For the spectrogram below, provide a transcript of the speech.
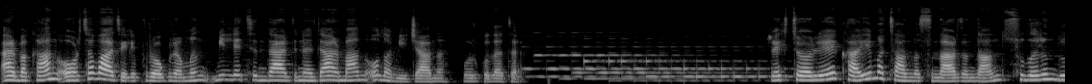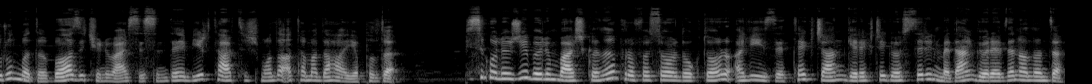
Erbakan orta vadeli programın milletin derdine derman olamayacağını vurguladı. Rektörlüğe kayyım atanmasının ardından suların durulmadığı Boğaziçi Üniversitesi'nde bir tartışmalı atama daha yapıldı. Psikoloji Bölüm Başkanı Profesör Doktor Ali İzzet Tekcan gerekçe gösterilmeden görevden alındı.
